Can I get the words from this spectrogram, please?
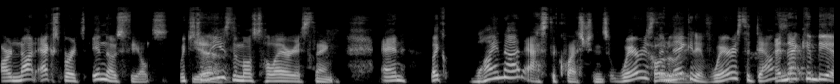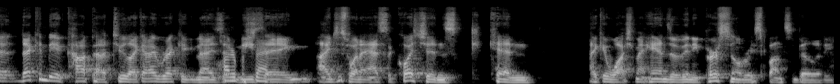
are not experts in those fields, which to Yeah. me is the most hilarious thing. And why not ask the questions? Where is Totally. the negative? Where is the downside? and that can be a that can be a cop out too. Like I recognize that me 100%. saying I just want to ask the questions can I can wash my hands of any personal responsibility,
